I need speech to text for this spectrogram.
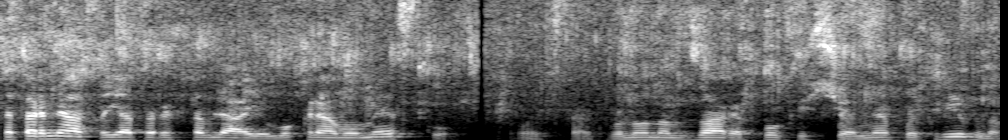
Тепер м'ясо я переставляю в окрему миску. Ось так. Воно нам зараз поки що не потрібно.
